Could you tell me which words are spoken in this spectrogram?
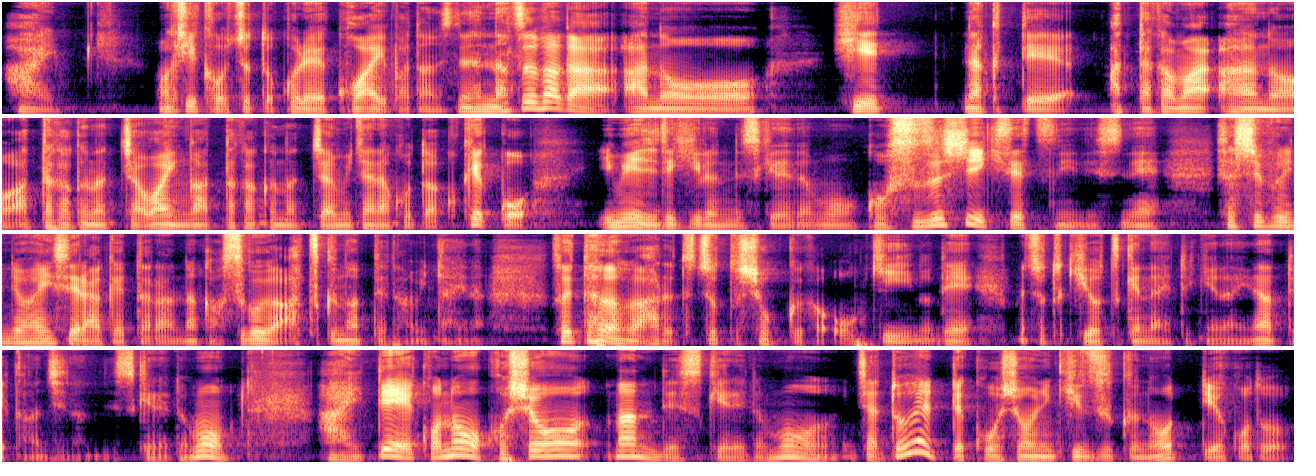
はい。まあ、結構ちょっとこれ怖いパターンですね。夏場が、あの、冷えなくて、あったかま、あの、あったかくなっちゃう、ワインがあったかくなっちゃうみたいなことは結構イメージできるんですけれども、こう涼しい季節にですね、久しぶりにワインセラー開けたらなんかすごい熱くなってたみたいな、そういったのがあるとちょっとショックが大きいので、ちょっと気をつけないといけないなって感じなんですけれども、はい。で、この故障なんですけれども、じゃあどうやって故障に気づくのっていうこと、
